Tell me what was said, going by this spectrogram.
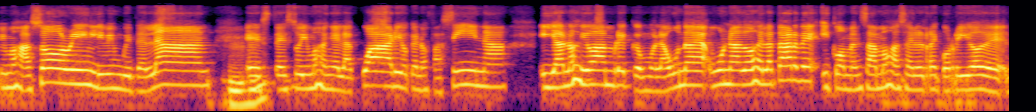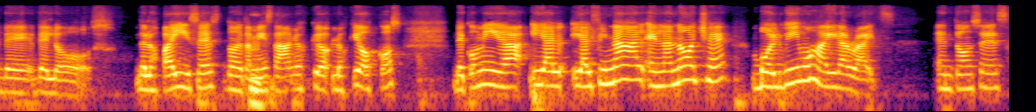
fuimos a Soaring, Living with the Land, este, estuvimos en el acuario, que nos fascina, y ya nos dio hambre como la una, una dos de la tarde y comenzamos a hacer el recorrido de, de, los, de los países donde también estaban los, los kioscos de comida y al, y al final, en la noche, volvimos a ir a rides. Entonces,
